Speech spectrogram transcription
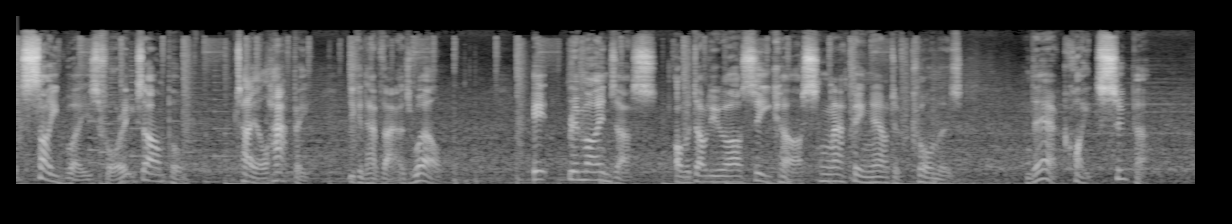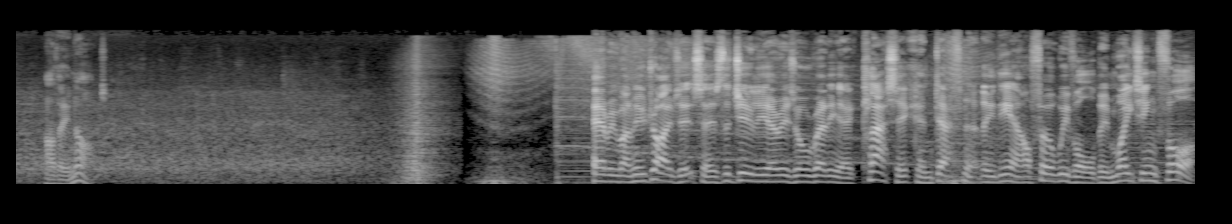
Sideways, for example, tail happy, you can have that as well. It reminds us of a WRC car snapping out of corners. They're quite super, are they not? Everyone who drives it says the Giulia is already a classic and definitely the Alfa we've all been waiting for.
